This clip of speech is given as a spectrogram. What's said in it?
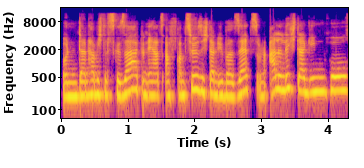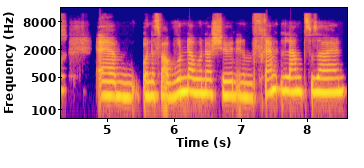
Und dann habe ich das gesagt und er hat es auf Französisch dann übersetzt und alle Lichter gingen hoch. Ähm, und es war wunder wunderschön, in einem fremden Land zu sein.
